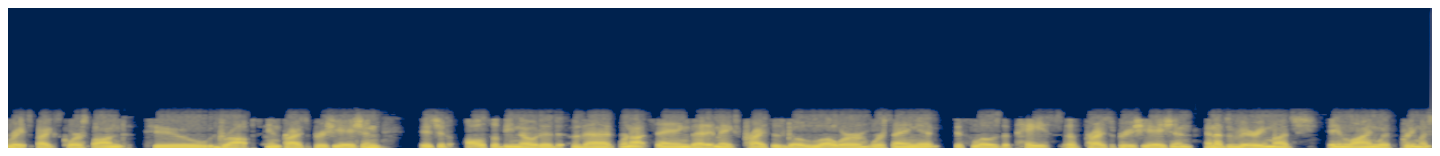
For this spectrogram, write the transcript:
rate spikes correspond to drops in price appreciation. It should also be noted that we're not saying that it makes prices go lower. We're saying it, it slows the pace of price appreciation. And that's very much in line with pretty much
